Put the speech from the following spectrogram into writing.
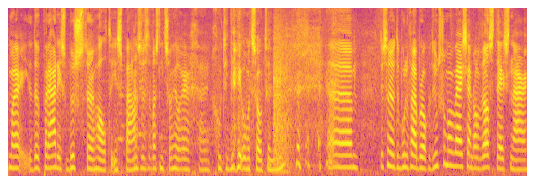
de parade, maar de parade is busterhalte in Spaans. Dus dat was niet zo heel erg eh, goed idee om het zo te noemen. Ehm, dus toen hebben we de Boulevard Broken Dreams genomen. Maar wij zijn nog wel steeds naar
